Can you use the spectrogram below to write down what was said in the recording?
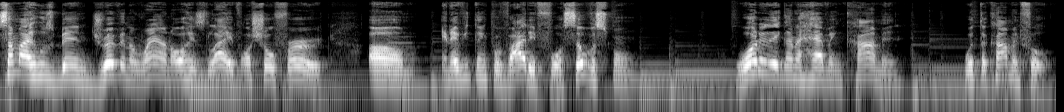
Somebody who's been driven around all his life or chauffeured um, and everything provided for, silver spoon. what are they going to have in common with the common folk?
